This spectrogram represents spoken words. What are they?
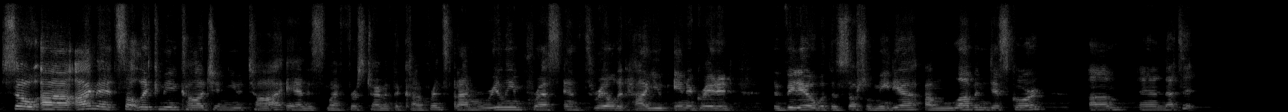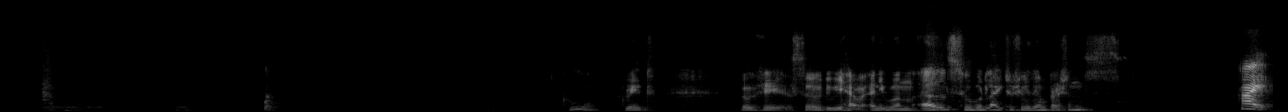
So uh, I'm at Salt Lake Community College in Utah, and this is my first time at the conference. And I'm really impressed and thrilled at how you've integrated the video with the social media. I'm loving Discord. Um, and that's it. Cool, great. Okay, so do we have anyone else who would like to share their impressions? Hi,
